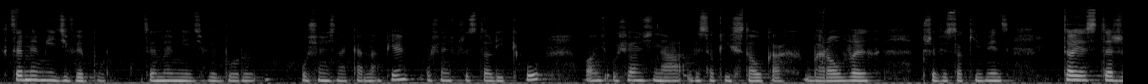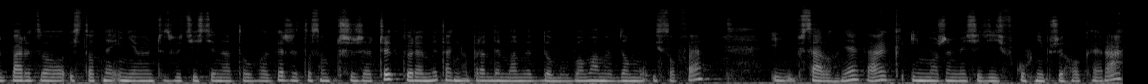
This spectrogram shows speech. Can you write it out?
chcemy mieć wybór. Chcemy mieć wybór usiąść na kanapie, usiąść przy stoliku, bądź usiąść na wysokich stołkach barowych, przy wysokim, więc to jest też bardzo istotne i nie wiem, czy zwróciliście na to uwagę, że to są trzy rzeczy, które my tak naprawdę mamy w domu, bo mamy w domu i sofę, i w salonie, tak? I możemy siedzieć w kuchni przy hokerach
